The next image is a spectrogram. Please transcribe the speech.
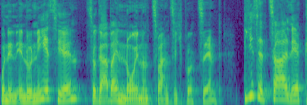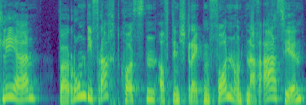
und in Indonesien sogar bei 29 Prozent. Diese Zahlen erklären, warum die Frachtkosten auf den Strecken von und nach Asien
